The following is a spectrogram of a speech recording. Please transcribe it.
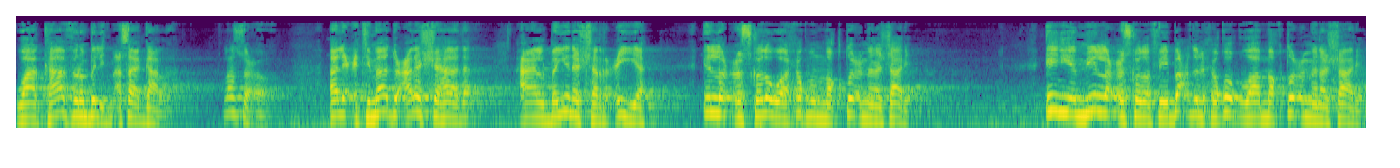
waa kaafirun bilijma asaga gaal ah la soco alictimaadu cala الشhahaada cala albayina الsharciya in la cuskado waa xukmu maqطuuc min الshaaric in yemiin la cuskado fii bacضi اlxuquuq waa maqطuuc min الshaaric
